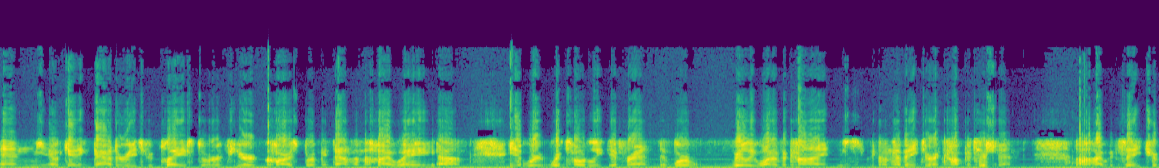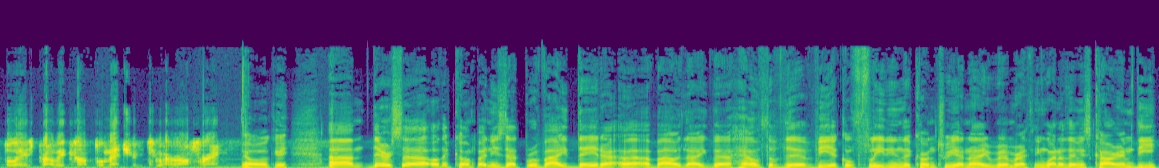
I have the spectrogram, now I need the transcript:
and you know getting batteries replaced, or if your car's broken down on the highway. Um, you know, we're we're totally different. We're really one of a kind. We don't have any direct competition. Uh, I would say AAA is probably complementary to our offering. Oh, okay. Um, there's uh, other companies that provide data uh, about like the health of the vehicle fleet in the country, and I remember I think one of them is CarMD,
